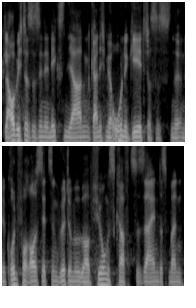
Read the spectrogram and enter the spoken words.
glaube ich, dass es in den nächsten Jahren gar nicht mehr ohne geht, dass es eine, eine Grundvoraussetzung wird, um überhaupt Führungskraft zu sein, dass man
